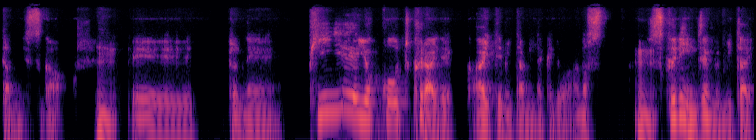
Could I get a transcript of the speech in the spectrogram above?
たんですが、うんえーっとね、PA 横くらいで開いてみたんだけど、あのス,、うん。スクリーン全部見たいっ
